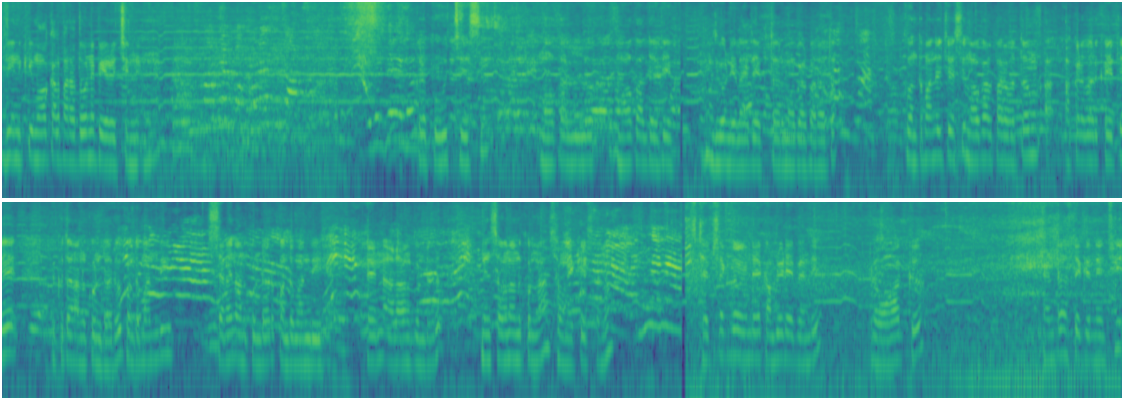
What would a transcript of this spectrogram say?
దీనికి మోకాల పర్వతం అనే పేరు వచ్చింది. ఇక్కడ పూజ చేసి మోకాళ్ళు మోకాలతో అయితే ఇదిగోండి ఇలా అయితే ఎక్కుతారు మోకాల పర్వతం. కొంతమంది వచ్చేసి మోకాల పర్వతం అక్కడి వరకు అయితే ఎక్కుతాను అనుకుంటారు. కొంతమంది సెవెన్ అనుకుంటారు. కొంతమంది టెన్ అలా అనుకుంటారు. నేను సెవెన్ అనుకున్నా సెవెన్ ఎక్కేసాను. స్టెప్స్ ఎక్కడ ఉండే కంప్లీట్ అయిపోయింది. ఇప్పుడు వాక్ ఎంట్రన్స్ దగ్గర నుంచి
